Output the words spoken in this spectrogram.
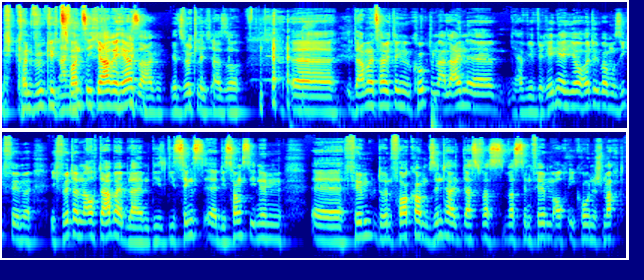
ich kann wirklich Lange. 20 Jahre her sagen. Jetzt wirklich. Also äh, damals habe ich den geguckt und allein, äh, ja, wir, wir reden ja hier heute über Musikfilme. Ich würde dann auch dabei bleiben. Die, die, Sings, äh, die Songs, die in dem äh, Film drin vorkommen, sind halt das, was, was den Film auch ikonisch macht.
